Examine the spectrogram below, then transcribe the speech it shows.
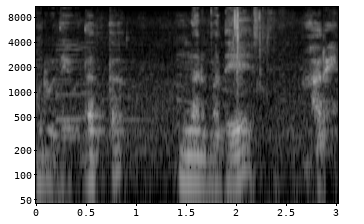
ગુરુદેવ દત્ત, નર્મદે હરે.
